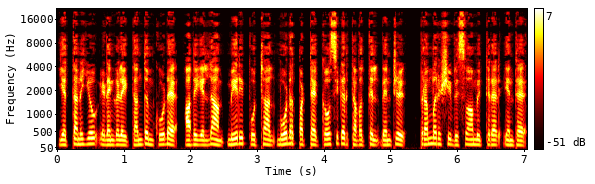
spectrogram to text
எத்தனையோ இடங்களை தந்தும் கூட அதையெல்லாம் மீறிப் போற்றால் மூடப்பட்ட கௌசிகர் தவத்தில் வென்று பிரம்மரிஷி விஸ்வாமித்திரர் என்ற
